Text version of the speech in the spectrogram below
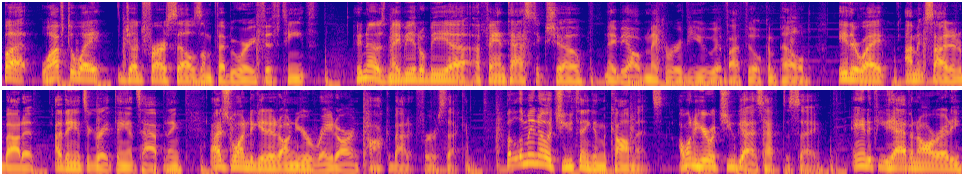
but we'll have to wait, judge for ourselves on February 15th. Who knows? Maybe it'll be a, a fantastic show. Maybe I'll make a review if I feel compelled. Either way, I'm excited about it. I think it's a great thing that's happening. I just wanted to get it on your radar and talk about it for a second. But let me know what you think in the comments. I want to hear what you guys have to say. And if you haven't already,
